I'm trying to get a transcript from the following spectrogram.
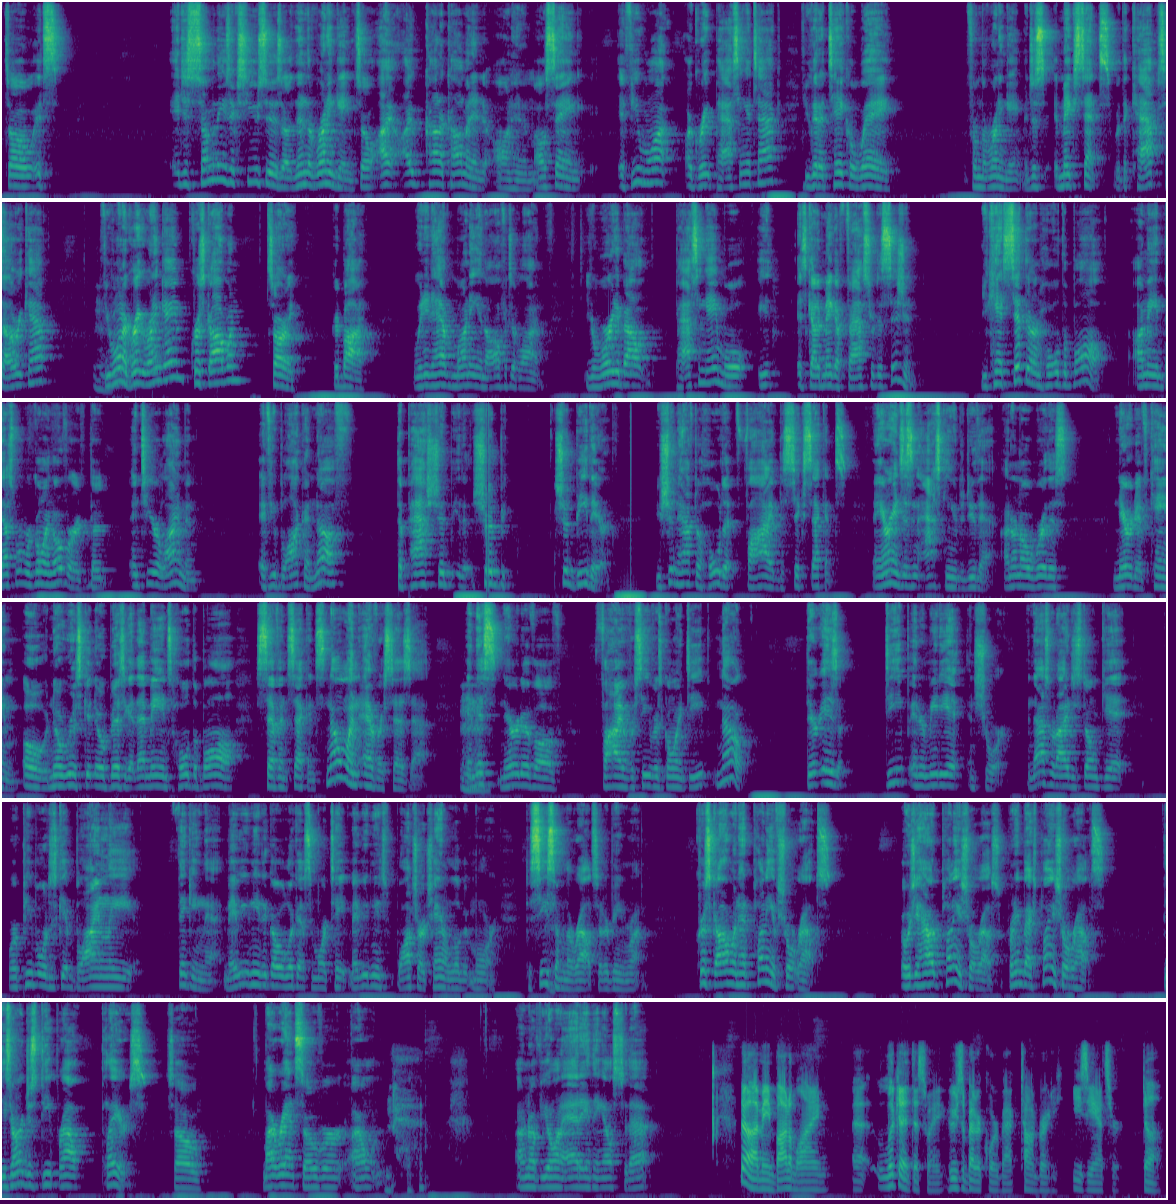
So it's it just some of these excuses are then the running game. So I, I kind of commented on him. I was saying if you want a great passing attack, you got to take away from the running game. It just it makes sense with the cap, salary cap. Mm. If you want a great running game, Chris Godwin, sorry, goodbye. We need to have money in the offensive line. You're worried about passing game? Well, it, it's got to make a faster decision. You can't sit there and hold the ball. I mean, that's what we're going over. The interior lineman. If you block enough, the pass should be should be should be there. You shouldn't have to hold it five to six seconds. And Arians isn't asking you to do that. I don't know where this narrative came. Oh, no risk it, no biscuit. That means hold the ball seven seconds. No one ever says that. Mm-hmm. And this narrative of five receivers going deep, no. There is deep, intermediate, and short. And that's what I just don't get where people just get blindly thinking that. Maybe you need to go look at some more tape. Maybe you need to watch our channel a little bit more to see some of the routes that are being run. Chris Godwin had plenty of short routes. OJ Howard, plenty of short routes. Running backs, plenty of short routes. These aren't just deep route players. So my rant's over. I don't. I don't know if you want to add anything else to that. No, I mean, bottom line, uh, look at it this way: Who's the better quarterback? Tom Brady. Easy answer. Duh.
